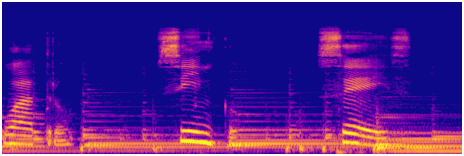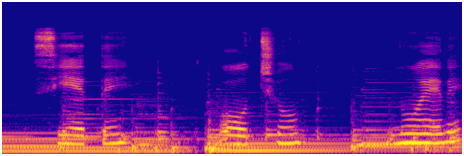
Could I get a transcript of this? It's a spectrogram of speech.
4, 5, 6, 7, 8, 9,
